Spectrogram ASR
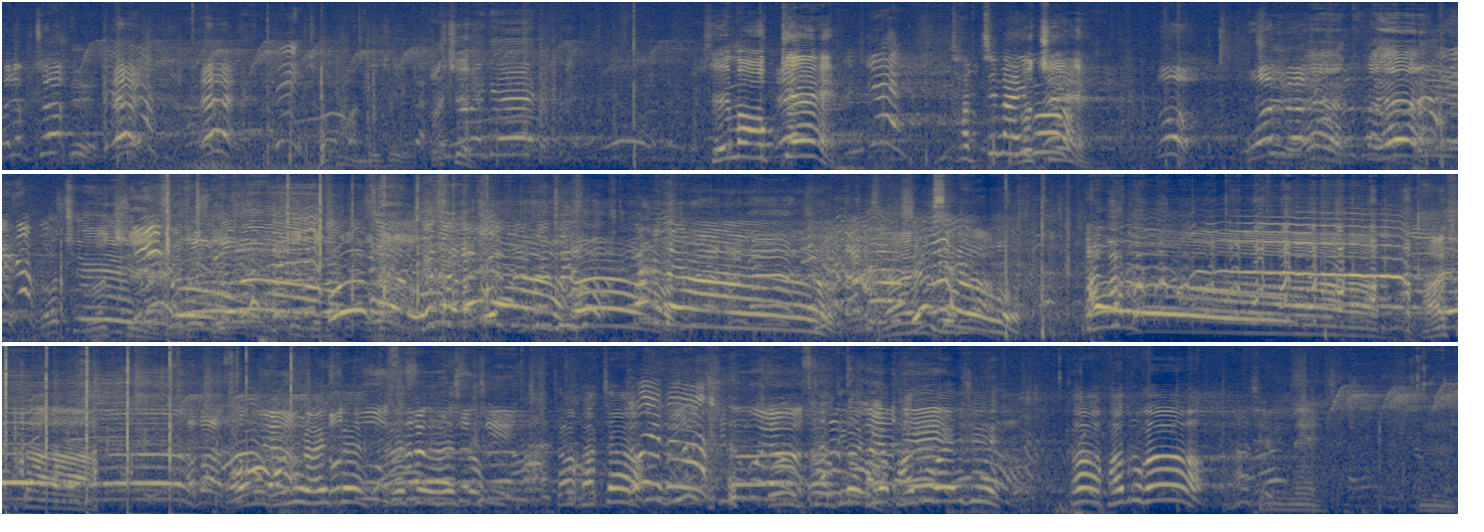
탄력 쳐. 해. 해. 잡으면 안 되지. 그렇지. 세이마 어깨. 잡지 말고. 그렇지. 또 도와줘야 해, 돼. 해. 그렇지. 그렇지. 빠르다. 됐어. 아, 아쉽다. 봐봐. 어, 방금 나이스. 너도 나이스, 사람 나이스. 놓쳤지. 자, 받자. 치는 거야. 자, 네가 네가 받으러 가야지. 가, 받으러 가. 재밌네. 음.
